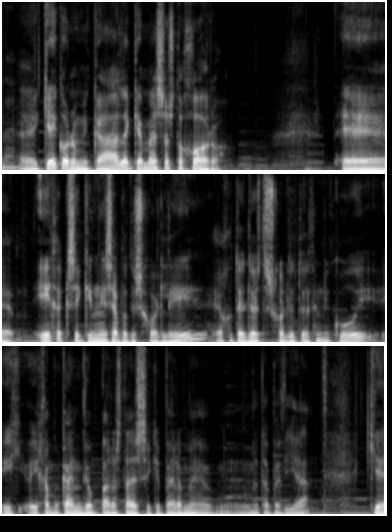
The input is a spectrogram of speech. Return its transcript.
Ναι. ε, και οικονομικά αλλά και μέσα στο χώρο. Ε, είχα ξεκινήσει από τη σχολή, έχω τελειώσει τη σχολή του Εθνικού, Είχ- είχαμε κάνει δύο παραστάσεις εκεί πέρα με, με τα παιδιά και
